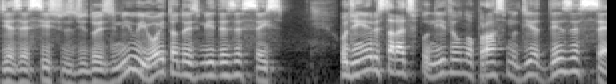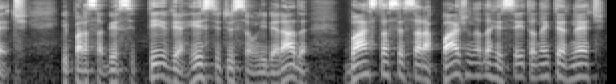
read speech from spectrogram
de exercícios de 2008 a 2016. O dinheiro estará disponível no próximo dia 17. E para saber se teve a restituição liberada, basta acessar a página da Receita na internet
